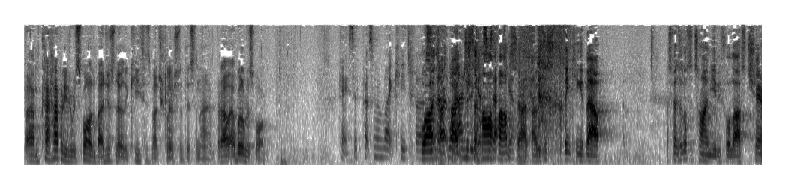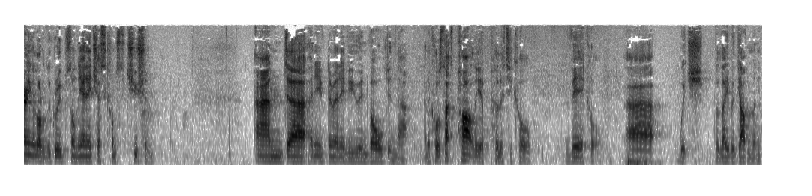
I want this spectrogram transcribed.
but I'm ca- happy to respond, but I just know that Keith is much closer to this than I am. But I, I will respond. okay, so perhaps we'll invite Keith first. Well, and then- I, I, just a half answer. together. I was just thinking about. I spent a lot of time year before last chairing a lot of the groups on the NHS Constitution, and uh, any of any of you involved in that. And of course, that's partly a political vehicle, uh, which the Labour government,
